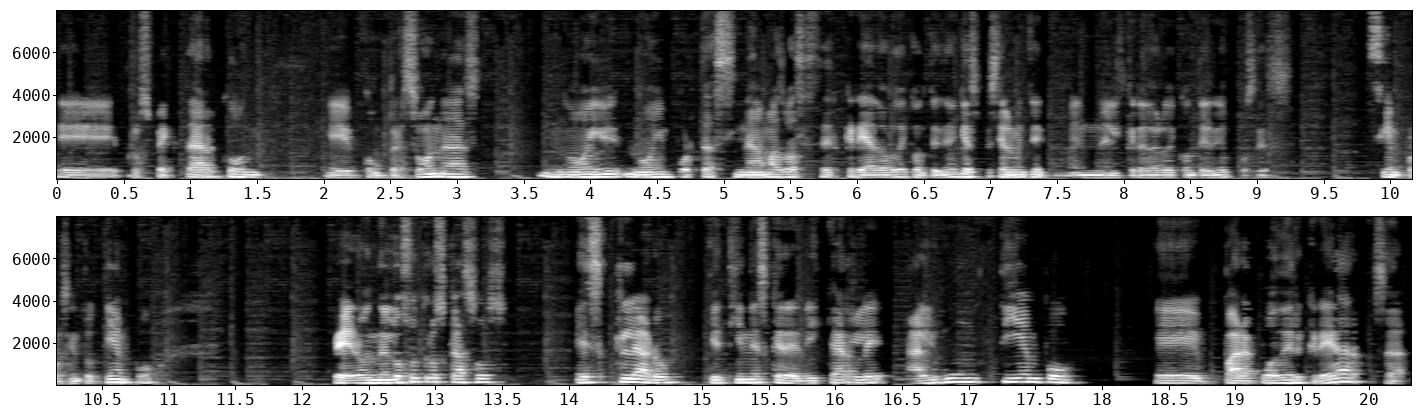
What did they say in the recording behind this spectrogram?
eh, prospectar con, eh, con personas no, no importa si nada más vas a ser creador de contenido, que especialmente en el creador de contenido pues es 100% tiempo. Pero en los otros casos es claro que tienes que dedicarle algún tiempo eh, para poder crear. O sea,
